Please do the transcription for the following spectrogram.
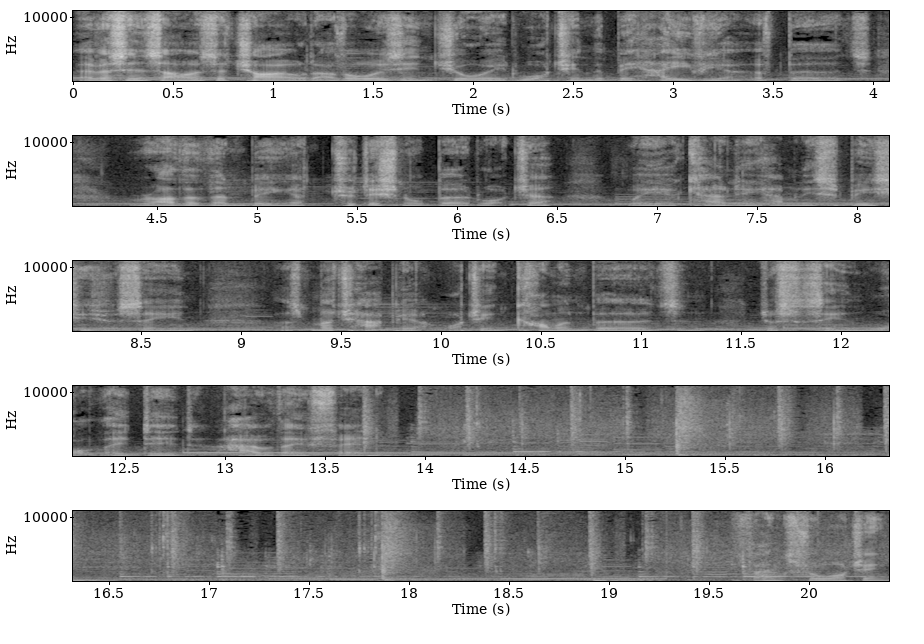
Ever since I was a child, I've always enjoyed watching the behaviour of birds, rather than being a traditional bird watcher where you're counting how many species you're seeing. I was much happier watching common birds and just seeing what they did, how they fed. Thanks for watching.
